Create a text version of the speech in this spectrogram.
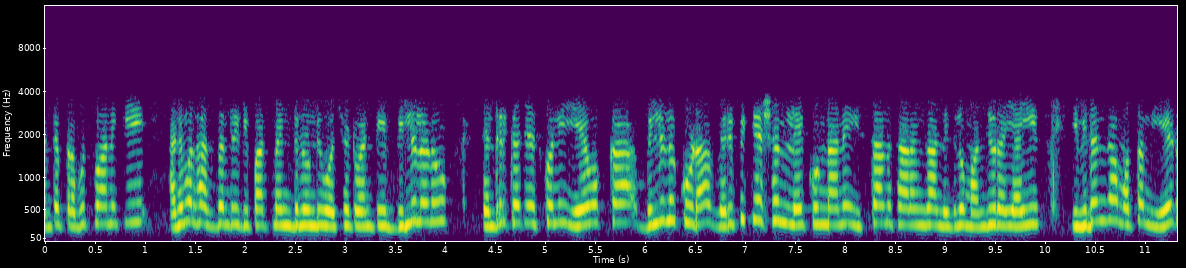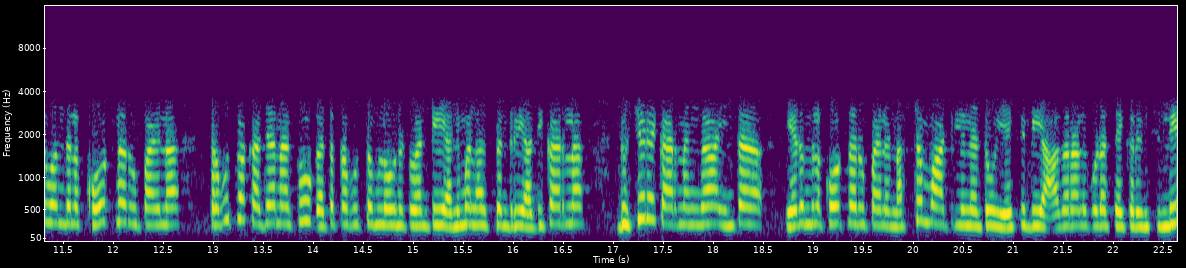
అంటే ప్రభుత్వానికి అనిమల్ హస్బెండరీ డిపార్ట్మెంట్ నుండి వచ్చినటువంటి బిల్లులను సెంట్రిక్గా చేసుకొని ఏ ఒక్క బిల్లును కూడా వెరిఫికేషన్ లేకుండానే ఇష్టానుసారంగా నిధులు మంజూరయ్యాయి. ఈ విధంగా మొత్తం ఏడు వందల కోట్ల రూపాయల ప్రభుత్వ ఖజానాకు గత ప్రభుత్వంలో ఉన్నటువంటి అనిమల్ హస్బెండరీ అధికారుల దుశ్చర్య కారణంగా ఇంత ఏడు వందల కోట్ల రూపాయల నష్టం వాటిల్లినట్టు ఏసీబీ ఆధారాలు కూడా సేకరించింది.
